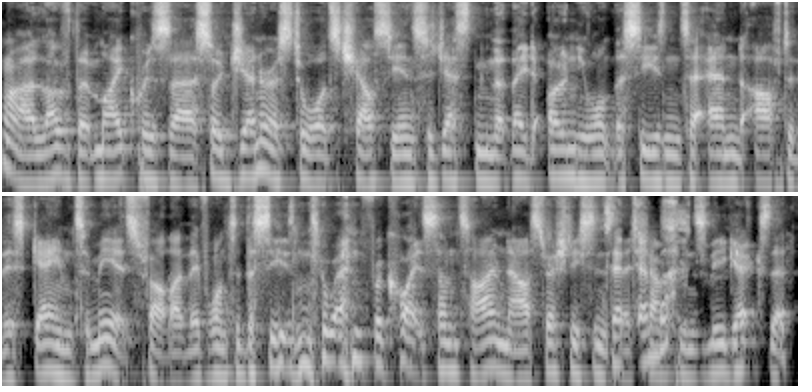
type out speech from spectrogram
Well, I love that Mike was uh, so generous towards Chelsea in suggesting that they'd only want the season to end after this game. To me, it's felt like they've wanted the season to end for quite some time now, especially since September? their Champions League exit.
